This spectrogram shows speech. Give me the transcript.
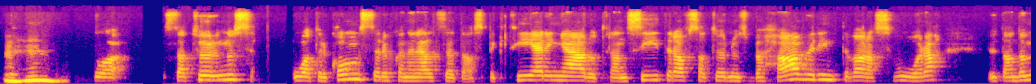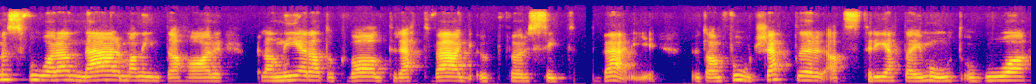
Mhm. Så Saturnus återkomster och generellt sett aspekteringar och transiter av Saturnus behöver inte vara svåra, utan de är svåra när man inte har planerat och valt rätt väg upp för sitt berg, utan fortsätter att streta emot och gå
